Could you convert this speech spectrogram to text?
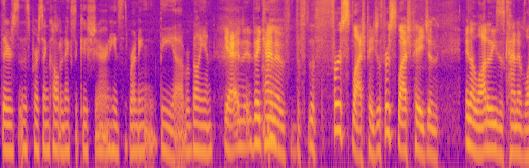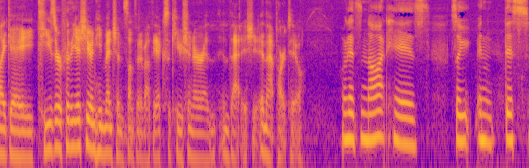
there's this person called an executioner and he's running the uh, rebellion. Yeah, and they kind of the, the first splash page. The first splash page in in a lot of these is kind of like a teaser for the issue, and he mentioned something about the executioner and in that issue in that part too. But it's not his. So you- in this,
